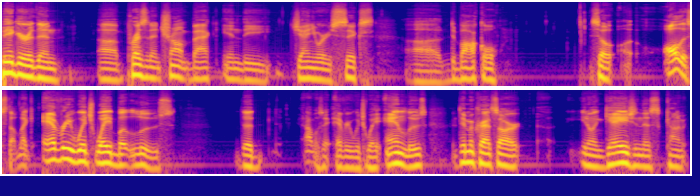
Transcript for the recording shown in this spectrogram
bigger than uh, President Trump back in the January 6th uh, debacle. So uh, all this stuff, like every which way but loose, the I would say every which way and loose. Democrats are, you know, engaged in this kind of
